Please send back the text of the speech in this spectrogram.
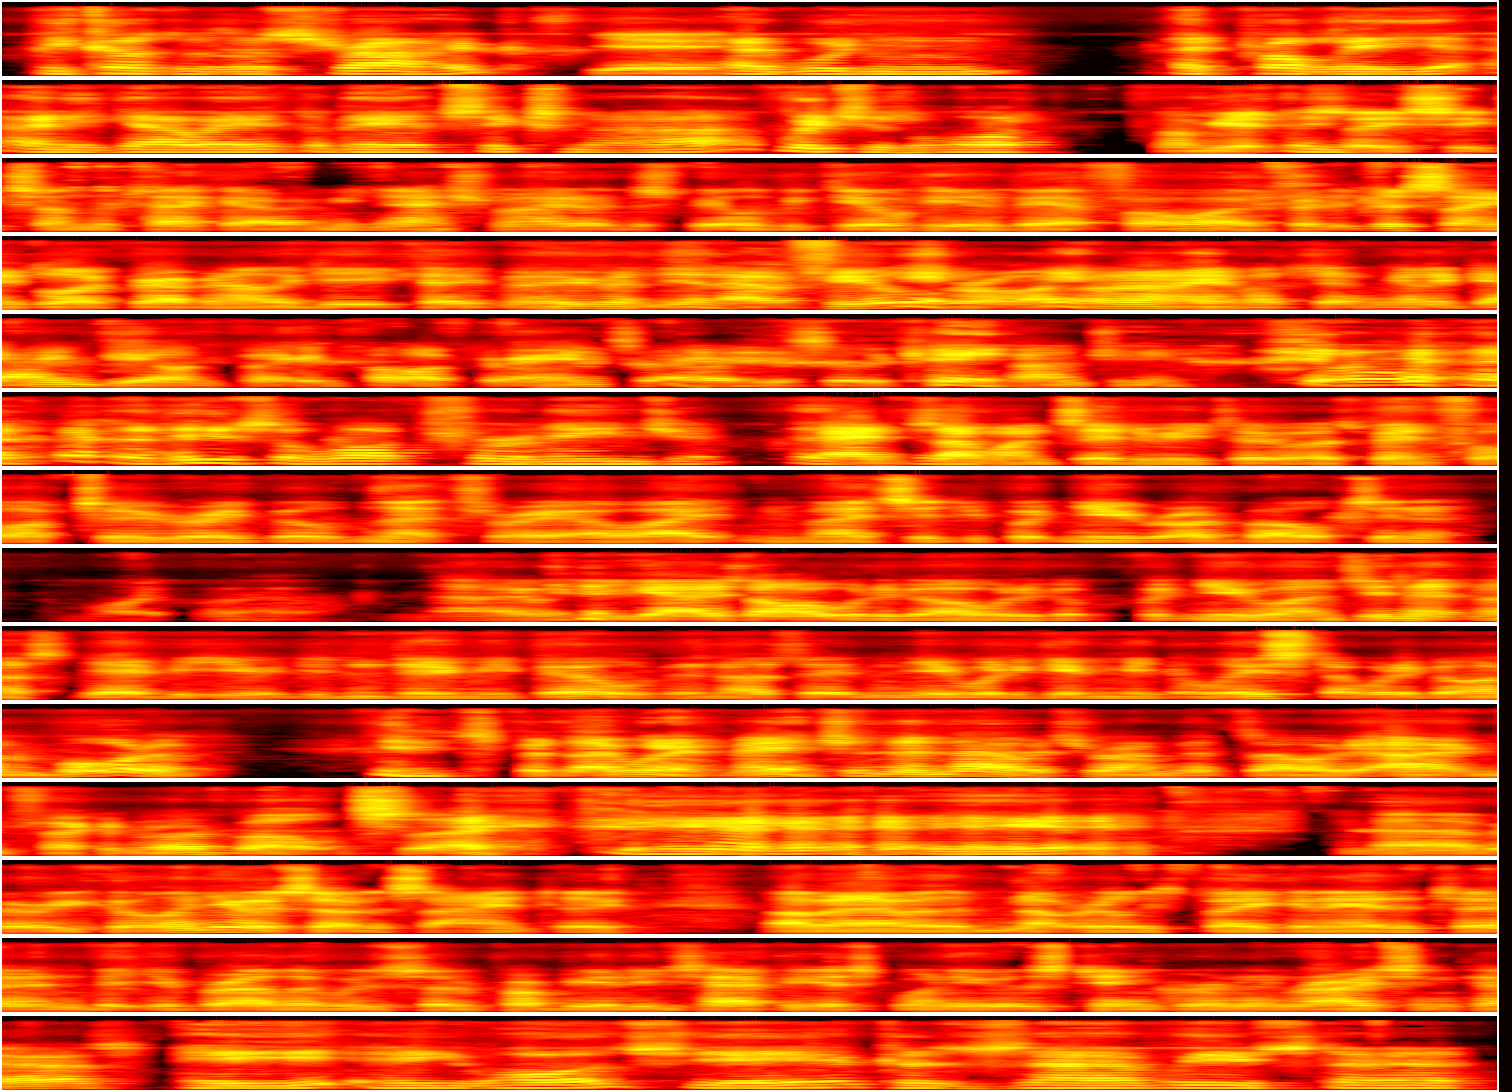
because of the stroke, yeah, it wouldn't I'd probably only go out about six and a half, which is a lot. I'm yet to see six on the tacho in my Nash, mate. I just feel a bit guilty at about five, but it just seems like grab another gear, keep moving. You know, it feels right. I don't know how much I'm going to gain beyond fucking five grand, so I just sort of keep punching him. Well, it, it is a lot for an engine. And It, uh, someone said to me too, I spent five two rebuilding that three oh eight, and mate said you put new rod bolts in it. I'm like, well, no. And he goes, I would have, I would have got put new ones in it. And I said, yeah, but you didn't do me build. And I said, and you would have given me the list. I would have gone and bought them. But they weren't mentioned, and no, it's running its own, own fucking rod bolts. So Yeah, yeah. no, very cool. And you were sort of saying too. I mean, I was not really speaking out of turn, but your brother was sort of probably at his happiest when he was tinkering and racing cars. He he was, yeah, because uh, we used to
